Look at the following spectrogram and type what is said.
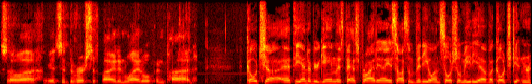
So uh, it's a diversified and wide open pod. Coach, uh, at the end of your game this past Friday, I saw some video on social media of a coach getting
